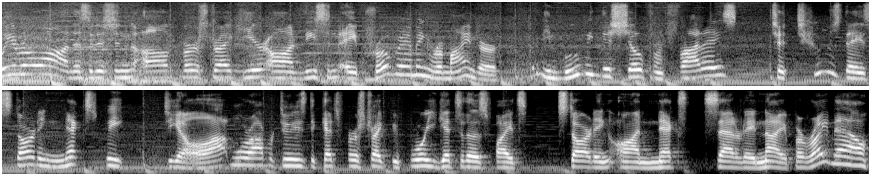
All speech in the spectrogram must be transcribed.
We roll on this edition of First Strike here on VSiN. A programming reminder: we're going to be moving this show from Fridays to Tuesdays starting next week. You get a lot more opportunities to catch First Strike before you get to those fights starting on next Saturday night. But right now, I'm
